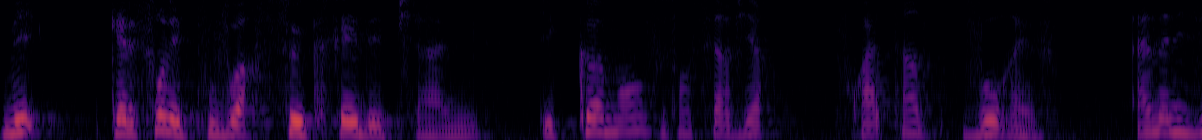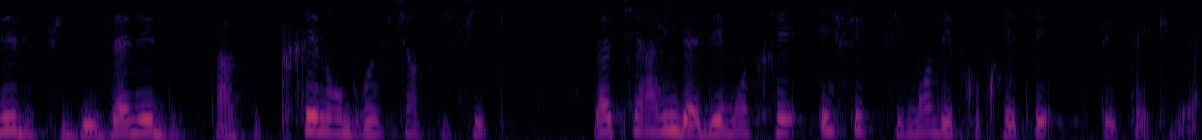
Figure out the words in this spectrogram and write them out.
Mais quels sont les pouvoirs secrets des pyramides et comment vous en servir pour atteindre vos rêves? Analysée depuis des années par de très nombreux scientifiques, la pyramide a démontré effectivement des propriétés spectaculaires.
